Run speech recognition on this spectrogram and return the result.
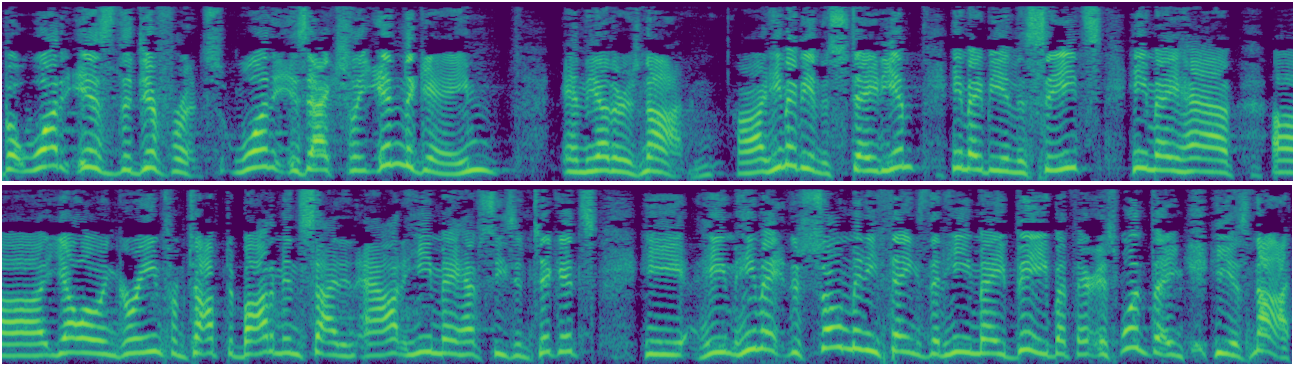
But what is the difference? One is actually in the game and the other is not. All right, he may be in the stadium, he may be in the seats, he may have uh, yellow and green from top to bottom, inside and out. He may have season tickets. He he he may. There's so many things that he may be, but there is one thing he is not.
